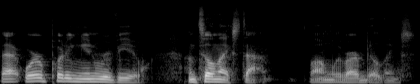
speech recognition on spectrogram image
that we're putting in review. Until next time, long live our buildings.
